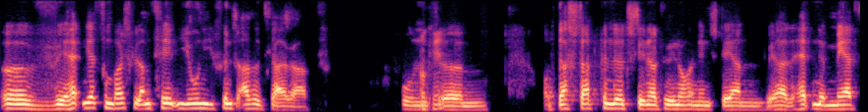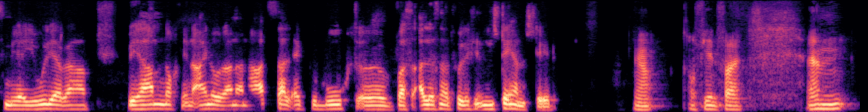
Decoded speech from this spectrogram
Äh, wir hätten jetzt zum Beispiel am 10. Juni Finch Asozial gehabt. Und okay. ähm, ob das stattfindet, steht natürlich noch in den Sternen. Wir hätten im März mehr Julia gehabt. Wir haben noch den einen oder anderen Hardstyle-Act gebucht, äh, was alles natürlich in den Sternen steht. Ja, auf jeden Fall. Ähm,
